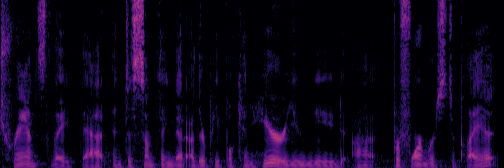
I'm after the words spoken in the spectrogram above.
translate that into something that other people can hear, you need uh, performers to play it.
